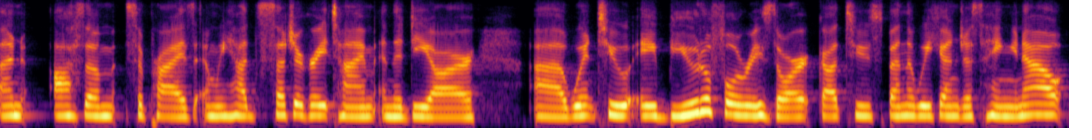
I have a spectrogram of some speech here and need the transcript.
an awesome surprise, and we had such a great time in the DR. Uh, went to a beautiful resort, got to spend the weekend just hanging out,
